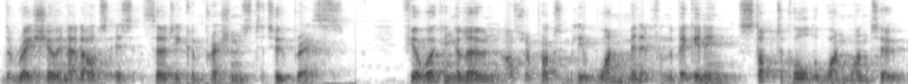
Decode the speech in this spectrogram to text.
the ratio in adults is 30 compressions to 2 breaths. If you're working alone, after approximately 1 minute from the beginning, stop to call the 112.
